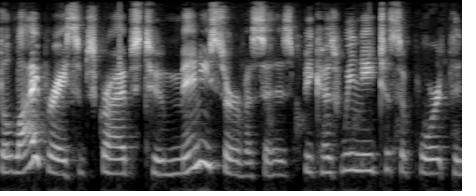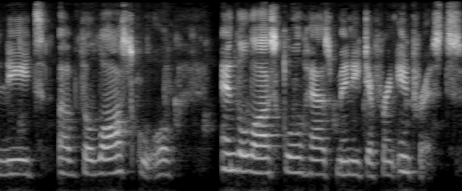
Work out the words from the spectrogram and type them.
The library subscribes to many services because we need to support the needs of the law school, and the law school has many different interests.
